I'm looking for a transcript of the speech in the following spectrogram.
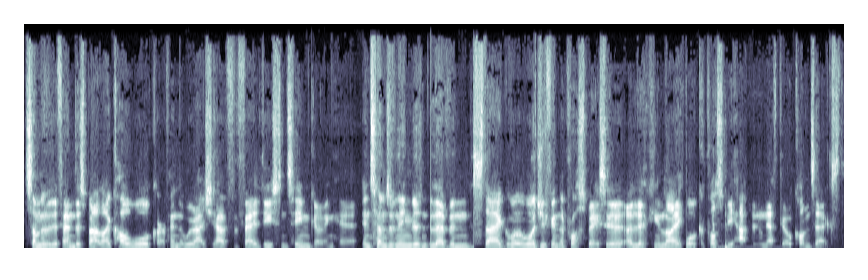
some of the defenders back like Kyle Walker, I think that we actually have a fairly decent team going here. In terms of an England eleven stag, what, what do you think the prospects are, are looking like? What could possibly happen in FPL context?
